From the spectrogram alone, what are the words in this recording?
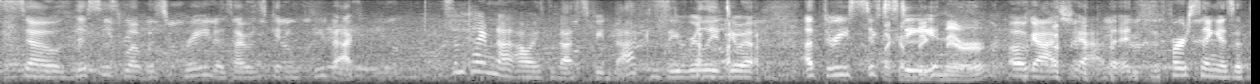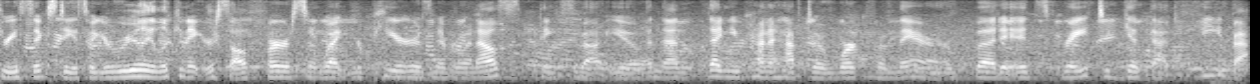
So this is what was great as I was getting feedback. Sometimes not always the best feedback because you really do a, a 360. It's like a big mirror. Oh gosh, yeah. The, the first thing is a 360, so you're really looking at yourself first and what your peers and everyone else thinks about you, and then then you kind of have to work from there. But it's great to get that feedback.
